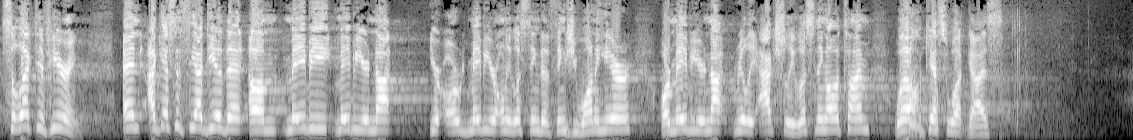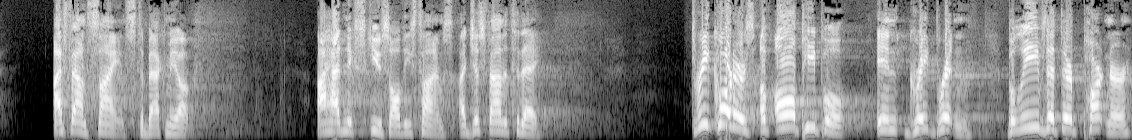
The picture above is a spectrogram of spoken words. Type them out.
Selective hearing, and I guess it's the idea that um, maybe maybe you're not you're, or maybe you're only listening to the things you want to hear, or maybe you're not really actually listening all the time. Well, guess what, guys? I found science to back me up. I had an excuse all these times. I just found it today. Three quarters of all people in Great Britain believe that their partner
